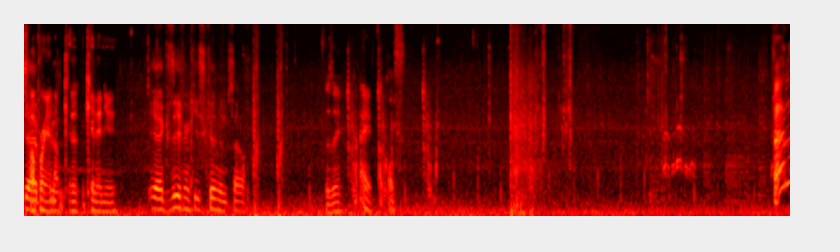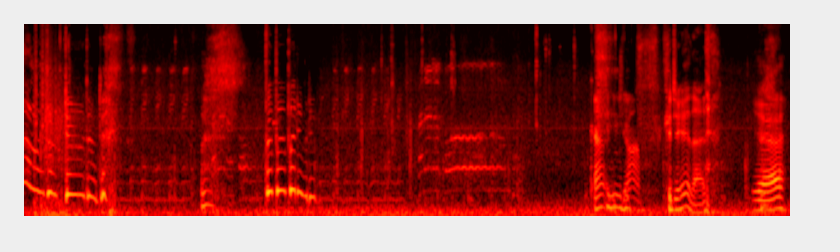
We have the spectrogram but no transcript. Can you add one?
Yeah, I'll probably end up kill- killing you. Yeah, because Ethan keeps killing himself. Does he? Hey, fuck off. Can't jump. Could you hear that? Yeah.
